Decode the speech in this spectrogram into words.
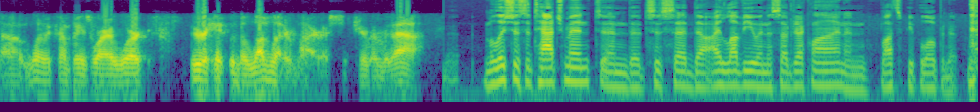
uh, one of the companies where I worked, we were hit with the love letter virus, if you remember that. Malicious attachment, and it just said, uh, I love you in the subject line, and lots of people opened it.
